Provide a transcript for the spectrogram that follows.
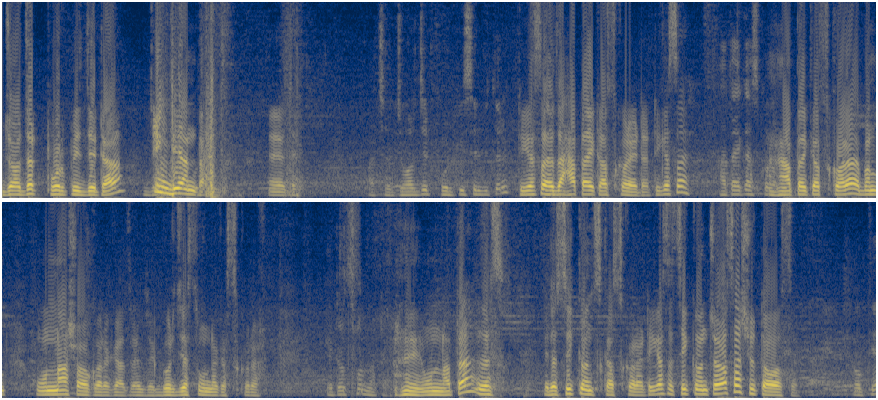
জর্জেট ফোর পিস যেটা ইন্ডিয়ানটা এই যে। আচ্ছা জর্জেট ফোর পিসের ভিতরে? ঠিক আছে এই যে হাতায় কাজ করা এটা ঠিক আছে? হাতায় কাজ করা। হাতায় কাজ করা এবং উন্না সহকারে কাজ এই যে গর্জিয়াস উন্না কাজ করা। এটা ওন্নাটা? হ্যাঁ এটা সিকোয়েন্স কাজ করা ঠিক আছে? সিকোয়েন্সও আছে সুতাও আছে। ওকে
